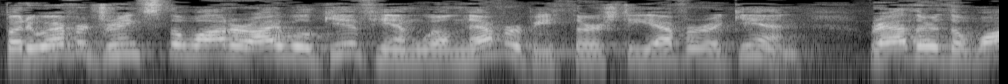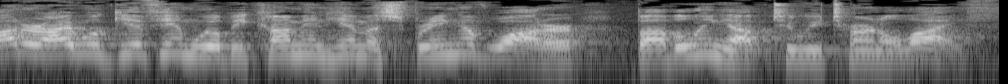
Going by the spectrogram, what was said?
But whoever drinks the water I will give him will never be thirsty ever again. Rather, the water I will give him will become in him a spring of water bubbling up to eternal life.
